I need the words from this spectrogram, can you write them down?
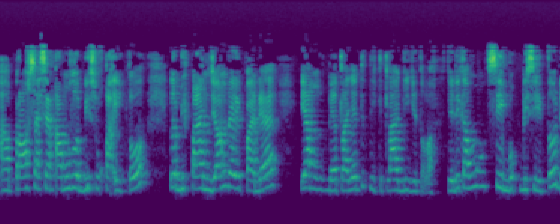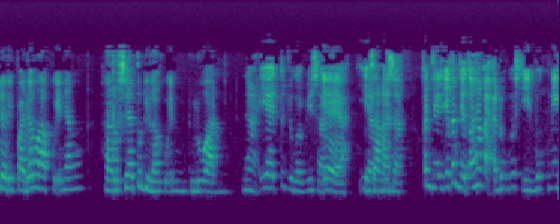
eh, proses yang kamu lebih suka itu lebih panjang daripada yang deadline-nya dikit lagi gitu loh. Jadi kamu sibuk di situ daripada ngelakuin yang harusnya tuh dilakuin duluan. Nah iya itu juga bisa. Iya ya Iya bisa bisa, kan? kan jadinya kan jatuhnya kayak aduh gue sibuk nih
